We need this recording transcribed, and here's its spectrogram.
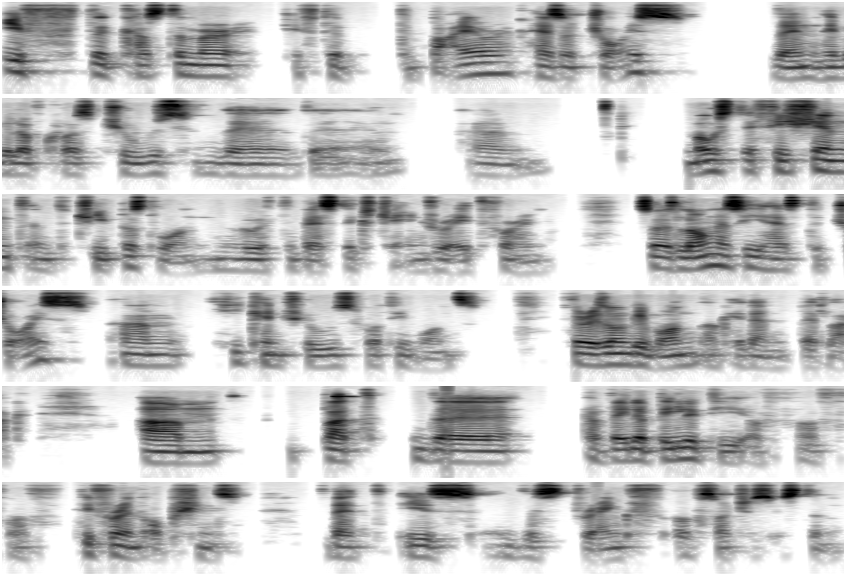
if the customer, if the, the buyer has a choice, then he will of course choose the, the um, most efficient and the cheapest one with the best exchange rate for him. So as long as he has the choice, um, he can choose what he wants. If there is only one, okay, then bad luck. Um, but the availability of, of, of, different options, that is the strength of such a system.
